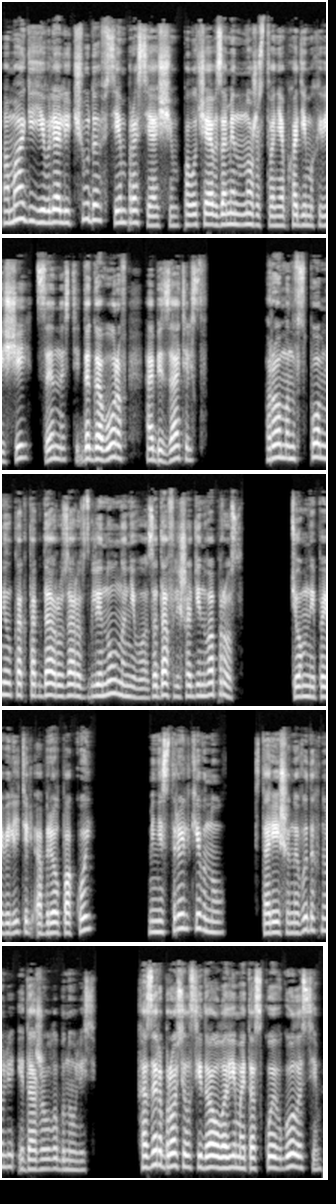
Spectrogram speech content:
А маги являли чудо всем просящим, получая взамен множество необходимых вещей, ценностей, договоров, обязательств, Роман вспомнил, как тогда Рузар взглянул на него, задав лишь один вопрос. «Темный повелитель обрел покой?» Менестрель кивнул. Старейшины выдохнули и даже улыбнулись. Хазер бросил с едва уловимой тоской в голосе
